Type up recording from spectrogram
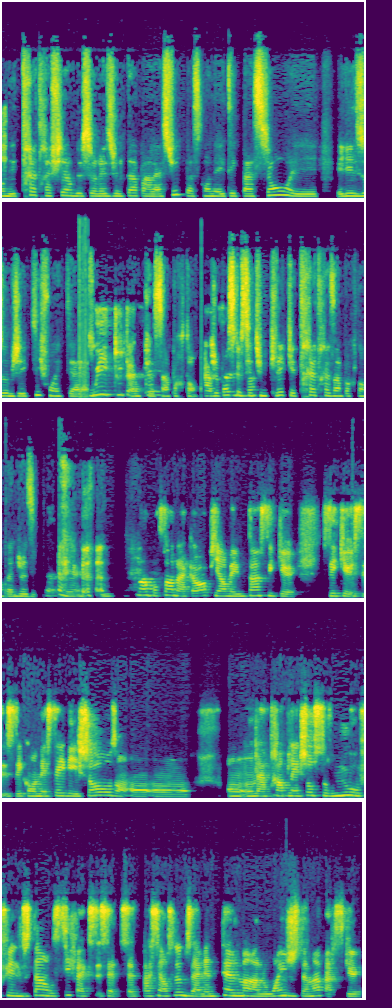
On est très très fier de ce résultat par la suite parce qu'on a été patient et, et, les objectifs ont été atteints. Oui, tout à fait. C'est important. Je pense que c'est une clé qui est très très importante, Anne-Josie. 100% d'accord. Puis en même temps, c'est que c'est que c'est qu'on essaye des choses, on, on, apprend plein de choses sur nous au fil du temps aussi. Fait que cette, cette patience-là nous amène tellement loin justement parce que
